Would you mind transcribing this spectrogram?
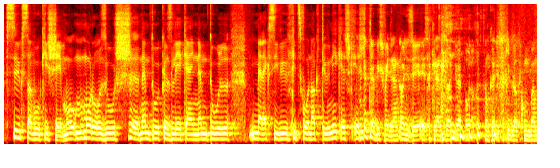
szűkszavú, kisé morózú, szimpatikus, nem túl közlékeny, nem túl melegszívű fickónak tűnik. És, és Mint a több is védren, hogy az északi rendezőkivel foglalkoztunk az északi blokkunkban.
